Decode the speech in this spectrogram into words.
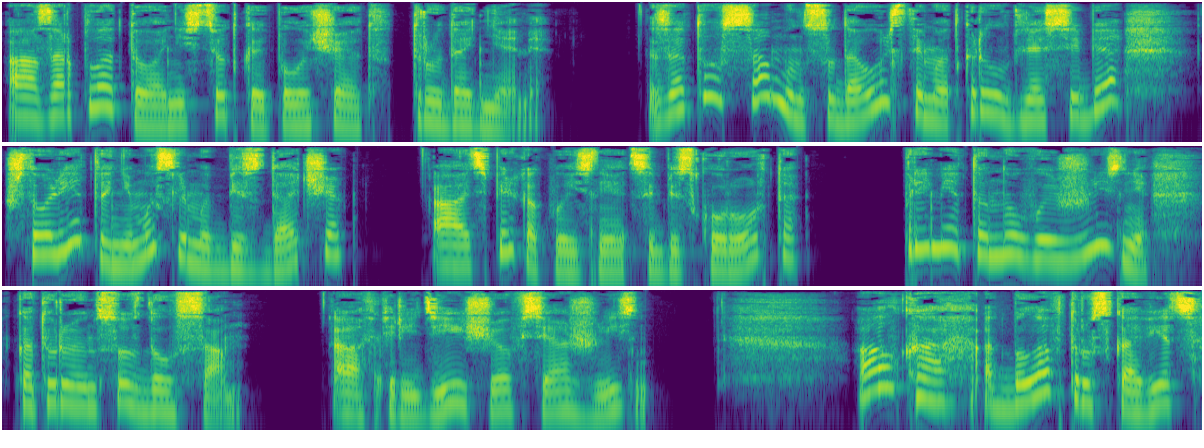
а зарплату они с теткой получают трудоднями. Зато сам он с удовольствием открыл для себя, что лето немыслимо без дачи, а теперь, как выясняется, без курорта. Примета новой жизни, которую он создал сам, а впереди еще вся жизнь. Алка отбыла в Трусковец,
